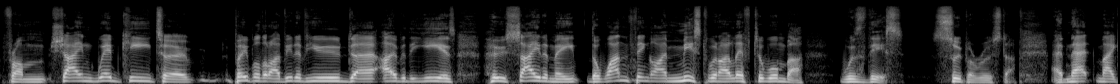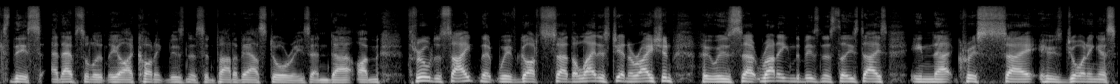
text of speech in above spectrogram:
from Shane Webcke to people that I've interviewed uh, over the years who say to me, the one thing I missed when I left Toowoomba was this. Super Rooster. And that makes this an absolutely iconic business and part of our stories. And uh, I'm thrilled to say that we've got uh, the latest generation who is uh, running the business these days in uh, Kris, uh, who's joining us,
